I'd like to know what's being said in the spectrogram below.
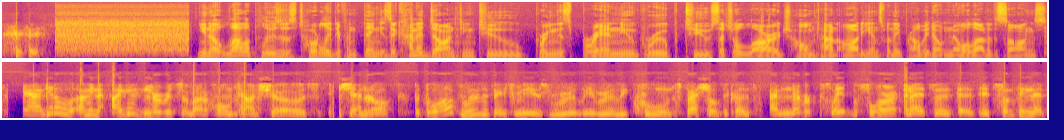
you know, Lollapalooza is a totally different thing. Is it kind of daunting to bring this brand new group to such a large hometown audience when they probably don't know a lot of the songs? Yeah, I get. A, I mean, I get nervous about hometown shows in general, but the Lollapalooza thing for me is really, really cool and special because I've never played before, and it's a, it's something that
